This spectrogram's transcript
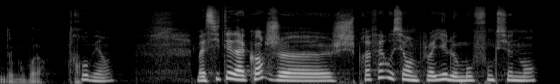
donc voilà. Trop bien. Bah, si tu es d'accord, je, je préfère aussi employer le mot fonctionnement.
